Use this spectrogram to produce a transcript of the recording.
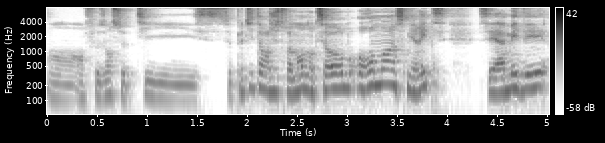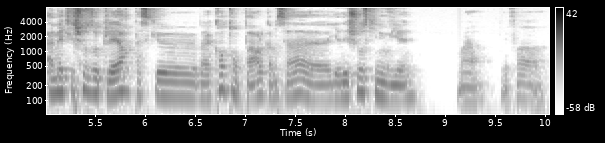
en, faisant ce petit, enregistrement. Donc ça au, au moins ce mérite, c'est à m'aider à mettre les choses au clair, parce que bah, quand on parle comme ça, euh, il y a des choses qui nous viennent. Voilà, des fois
